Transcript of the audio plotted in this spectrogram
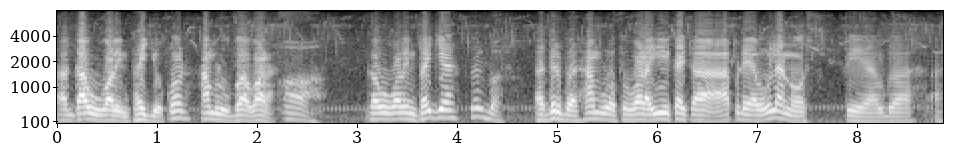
આ ગાવું વાળીને ભાગ્યો. કોણ? સાંભળું ભા વાળા. ગાવું વાળીને ભાગ્યા? દરબાર. આ દરબાર સાંભળો તો વાળા. એ કાંઈક આપણે ઓલાનો તે આવડો આ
